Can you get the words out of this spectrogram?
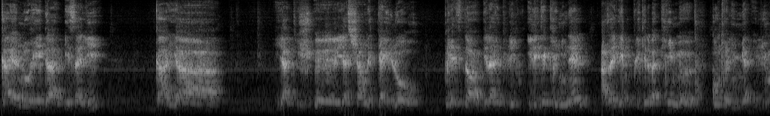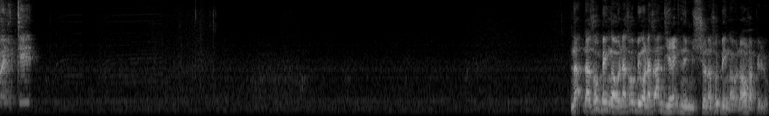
Cas ya Noriega ezali. Cas ya ya ya Charles Taylor president de la republique il etait criminel azalaki implique na ba crime contre l'humanite. Na nazo benga yo nazo benga naza en direct na emission nazo benga yo nao rappelle yo.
